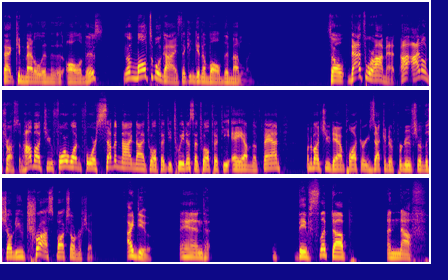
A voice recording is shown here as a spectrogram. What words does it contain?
that can meddle in all of this. You have multiple guys that can get involved in meddling. So that's where I'm at. I, I don't trust him. How about you? 414 799 1250. Tweet us at 1250 AM The Fan. What about you, Dan Plucker, executive producer of the show? Do you trust Bucks ownership? I do. And they've slipped up enough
